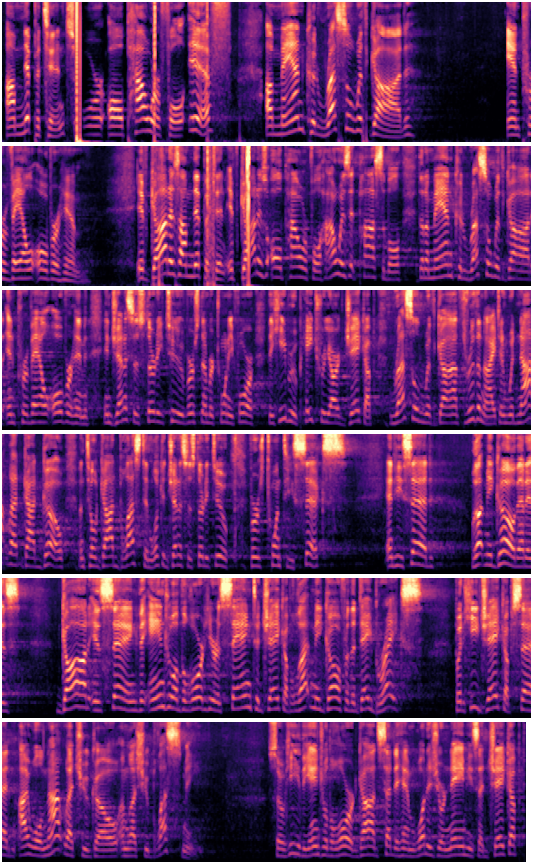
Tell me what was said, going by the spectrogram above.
omnipotent or all powerful if a man could wrestle with God and prevail over him? If God is omnipotent, if God is all powerful, how is it possible that a man could wrestle with God and prevail over him? In Genesis 32, verse number 24, the Hebrew patriarch Jacob wrestled with God through the night and would not let God go until God blessed him. Look at Genesis 32, verse 26. And he said, Let me go. That is, God is saying, the angel of the Lord here is saying to Jacob, Let me go, for the day breaks. But he, Jacob, said, I will not let you go unless you bless me. So he, the angel of the Lord, God said to him, What is your name? He said, Jacob.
